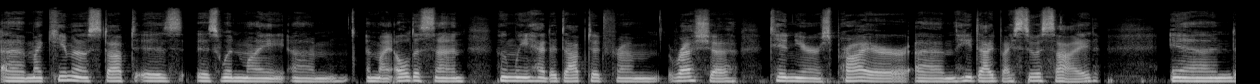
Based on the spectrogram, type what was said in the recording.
uh, my chemo stopped is is when my um, my oldest son, whom we had adopted from Russia ten years prior, um, he died by suicide, and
